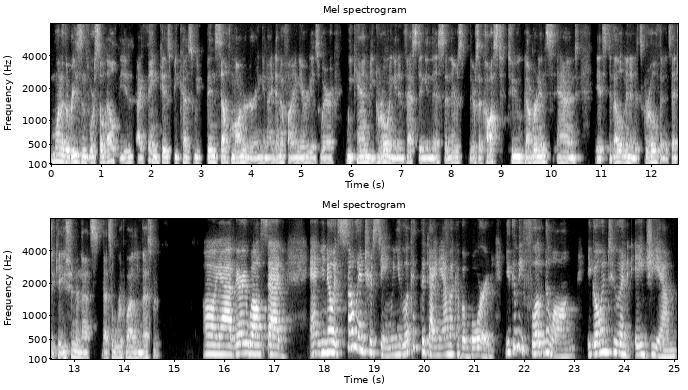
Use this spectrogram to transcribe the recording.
one of the reasons we're so healthy, I think, is because we've been self-monitoring and identifying areas where we can be growing and investing in this. And there's there's a cost to governance and its development and its growth and its education, and that's that's a worthwhile investment. Oh yeah, very well said. And you know, it's so interesting when you look at the dynamic of a board. You can be floating along, you go into an AGM,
